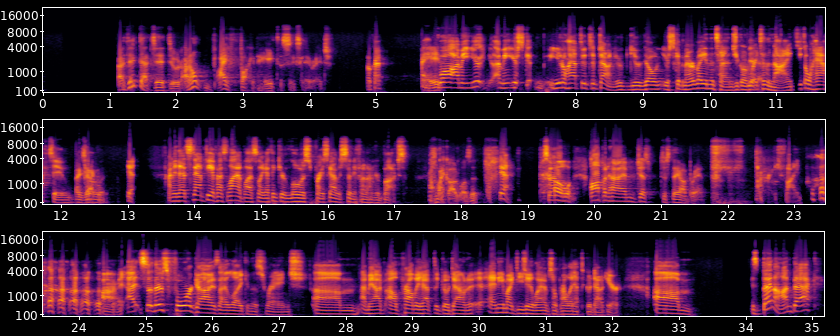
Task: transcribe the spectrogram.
I think that's it, dude. I don't I fucking hate the 6K range. Okay. I hate Well, I mean, you're. I mean, you're. Skip, you don't have to tip down. You're. You're going. You're skipping everybody in the tens. You're going Yeah. right to the nines. You don't have to. Exactly. go-. I mean, that Snap DFS lineup last like I think your lowest price guy was seventy five hundred bucks. Oh my god, was it? Yeah. So. Oh, Oppenheim, just to stay on brand. all right, fine. All right. I, so there's four guys I like in this range. Um, I mean, I, I'll probably have to go down. Any of my DJ lamps, I'll probably have to go down here. Um, is Ben on back?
